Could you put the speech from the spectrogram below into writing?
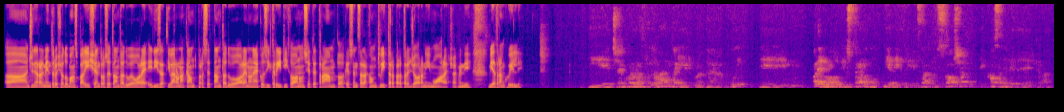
uh, generalmente lo shadow ban sparisce entro 72 ore e disattivare un account per 72 ore non è così critico non siete Trump che senza l'account Twitter per tre giorni muore. Cioè quindi via tranquilli. E c'è ancora un'altra domanda che riguarda voi. E qual è il modo più strano con cui avete utilizzato un social e cosa ne avete ricavato?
